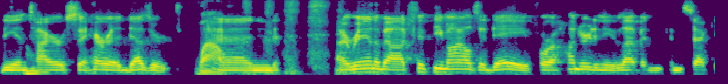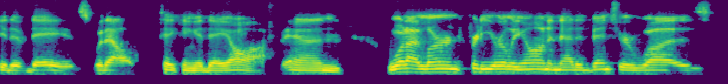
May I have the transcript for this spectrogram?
the hmm. entire Sahara Desert. Wow. And I ran about 50 miles a day for 111 consecutive days without taking a day off. And what I learned pretty early on in that adventure was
